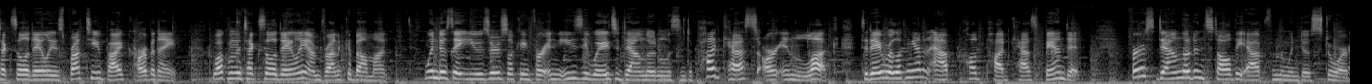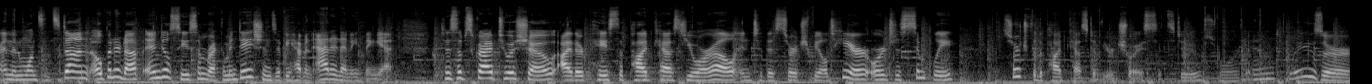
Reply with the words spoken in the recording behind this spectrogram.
Tekzilla Daily is brought to you by Carbonite. Welcome to Tekzilla Daily. I'm Veronica Belmont. Windows 8 users looking for an easy way to download and listen to podcasts are in luck. Today we're looking at an app called Podcast Bandit. First, download and install the app from the Windows Store, and then once it's done, open it up and you'll see some recommendations if you haven't added anything yet. To subscribe to a show, either paste the podcast URL into this search field here, or just simply search for the podcast of your choice. Let's do Sword and Laser.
